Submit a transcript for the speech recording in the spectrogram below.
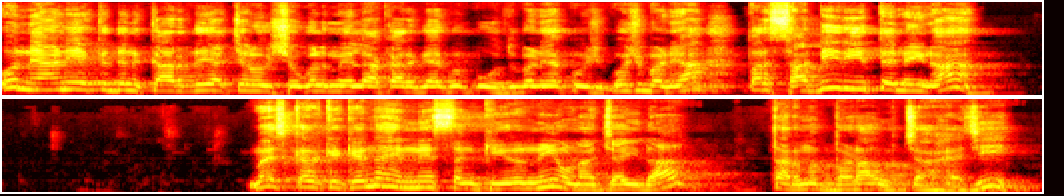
ਉਹ ਨਿਆਣੇ ਇੱਕ ਦਿਨ ਕਰਦੇ ਆ, ਚਲੋ ਸ਼ੁਗਲ ਮੇਲਾ ਕਰ ਗਿਆ, ਕੋਈ ਭੂਤ ਬਣਿਆ ਕੁਝ ਕੁਝ ਬਣਿਆ, ਪਰ ਸਾਡੀ ਰੀਤ ਤੇ ਨਹੀਂ ਨਾ। ਮੈਂ ਇਸ ਕਰਕੇ ਕਹਿੰਦਾ, ਇੰਨੇ ਸੰਕੀਰਨ ਨਹੀਂ ਹੋਣਾ ਚਾਹੀਦਾ। ਧਰਮ ਬੜਾ ਉੱਚਾ ਹੈ ਜੀ।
